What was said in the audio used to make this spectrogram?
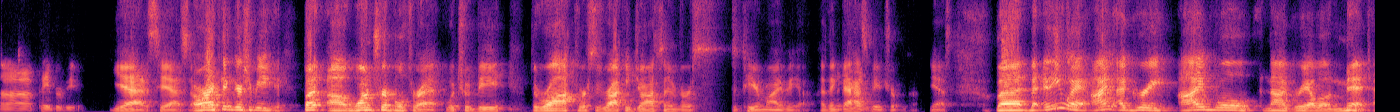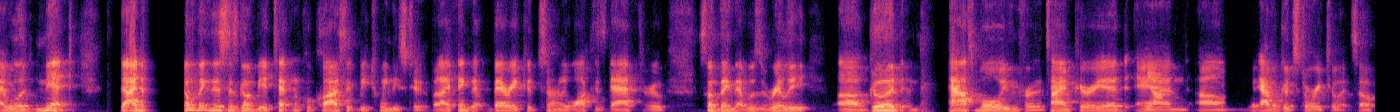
uh, pay per view. Yes, yes. Or I think there should be, but uh, one triple threat, which would be The Rock versus Rocky Johnson versus Peter Maivia. I think that has to be a triple threat. Yes, but but anyway, I agree. I will not agree. I will admit. I will admit that I don't think this is going to be a technical classic between these two. But I think that Barry could certainly walk his dad through something that was really uh, good and passable, even for the time period, and yeah. um, would have a good story to it. So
